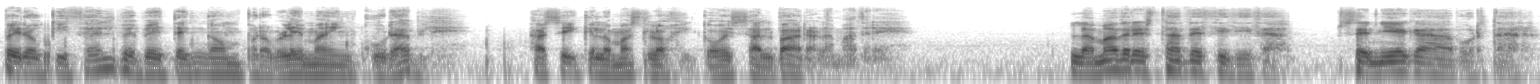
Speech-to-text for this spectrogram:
Pero quizá el bebé tenga un problema incurable. Así que lo más lógico es salvar a la madre. La madre está decidida. Se niega a abortar.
